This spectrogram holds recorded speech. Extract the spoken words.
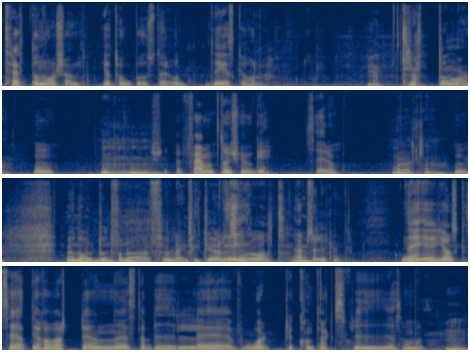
13 år sedan jag tog booster och det ska hålla. 13 år? Mm. Mhm. 15-20 säger de. Jäklar. Mm. Men har du inte fått några fula infekterade Nej, sår av allt? Absolut inte. Nej, eh, jag ska säga att det har varit en eh, stabil eh, vårdkontaktsfri sommar. Mhm.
